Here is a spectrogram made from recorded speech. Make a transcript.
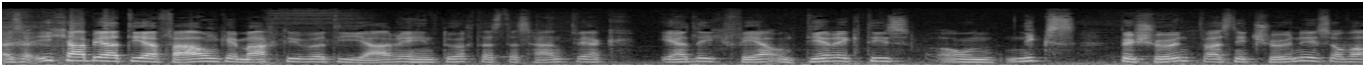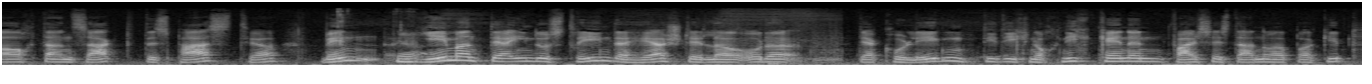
Also, ich habe ja die Erfahrung gemacht über die Jahre hindurch, dass das Handwerk ehrlich, fair und direkt ist und nichts beschönt, was nicht schön ist, aber auch dann sagt, das passt. Ja. Wenn ja. jemand der Industrien, der Hersteller oder der Kollegen, die dich noch nicht kennen, falls es da noch ein paar gibt,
